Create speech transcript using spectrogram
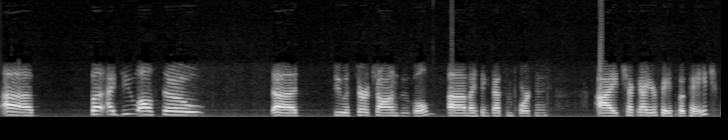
Uh, but I do also uh, do a search on Google. Um, I think that's important. I check out your Facebook page.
